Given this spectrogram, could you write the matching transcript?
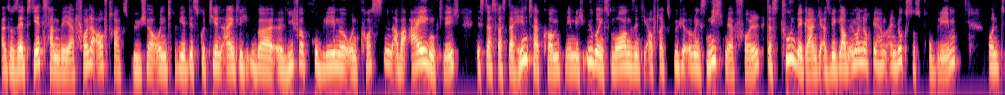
Also selbst jetzt haben wir ja volle Auftragsbücher und wir diskutieren eigentlich über äh, Lieferprobleme und Kosten. Aber eigentlich ist das, was dahinter kommt, nämlich übrigens, morgen sind die Auftragsbücher übrigens nicht mehr voll. Das tun wir gar nicht. Also wir glauben immer noch, wir haben ein Luxusproblem. Und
